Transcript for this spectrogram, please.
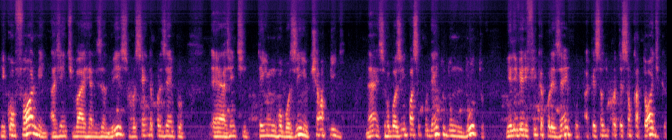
E conforme a gente vai realizando isso, você ainda, por exemplo, é, a gente tem um robozinho que chama PIG. Né? Esse robozinho passa por dentro de um duto e ele verifica, por exemplo, a questão de proteção catódica,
